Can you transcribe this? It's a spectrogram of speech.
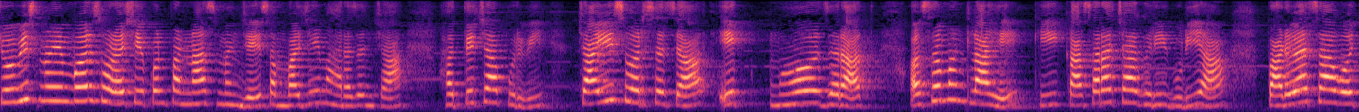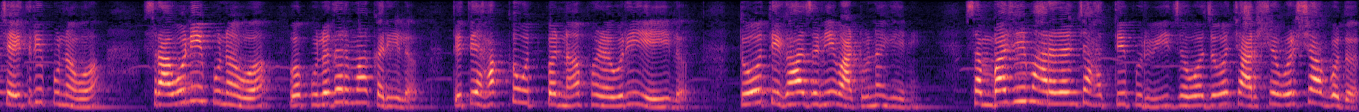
चोवीस नोव्हेंबर सोळाशे एकोणपन्नास म्हणजे संभाजी महाराजांच्या हत्येच्या पूर्वी चाळीस वर्षाच्या एक महजरात असं म्हटलं आहे की कासाराच्या घरी गुडिया पाडव्याचा व चैत्री पुनव श्रावणी पुनव व कुलधर्म करील. तेथे हक्क उत्पन्न फळवरी येईल. तो तिघाजणी वाटून घेणे. संभाजी महाराजांच्या हत्येपूर्वी जवळजवळ चारशे वर्ष अगोदर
